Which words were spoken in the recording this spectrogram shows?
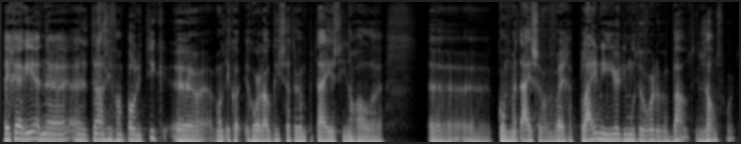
Hey Gerry, en eh, eh, ten aanzien van politiek, eh, want ik, ik hoorde ook iets dat er een partij is die nogal komt met eisen vanwege pleinen hier die moeten worden bebouwd in Zandvoort.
